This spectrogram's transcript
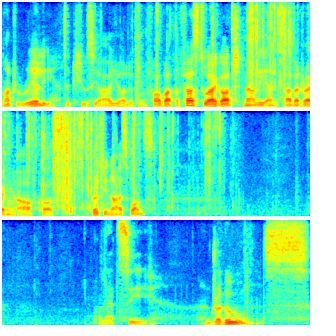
not really the QCR you are looking for, but the first two I got, Merly and Cyber Dragon, are of course pretty nice ones. Let's see. Dragoons.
